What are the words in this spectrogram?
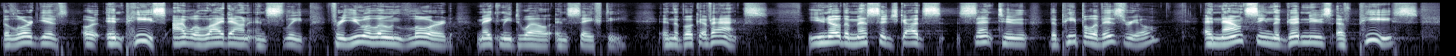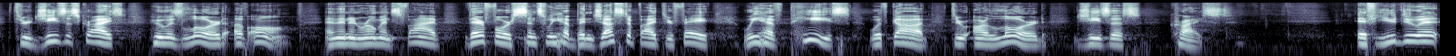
the Lord gives, or in peace I will lie down and sleep. For you alone, Lord, make me dwell in safety. In the book of Acts, you know the message God sent to the people of Israel announcing the good news of peace through Jesus Christ, who is Lord of all. And then in Romans 5, therefore, since we have been justified through faith, we have peace with God through our Lord Jesus Christ. If you do it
